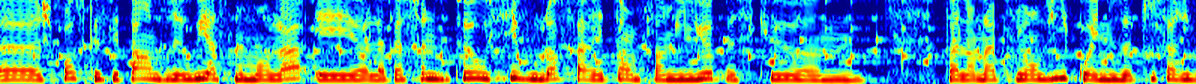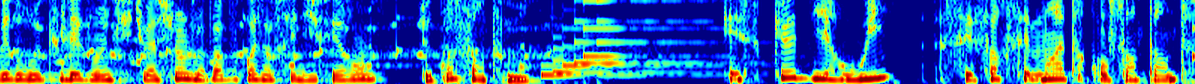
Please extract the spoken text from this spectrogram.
je pense que c'est pas un vrai oui à ce moment-là et la personne peut aussi vouloir s'arrêter en plein milieu parce que enfin, elle en a plus envie quoi. Il nous a tous arrivé de reculer devant une situation. Je vois pas pourquoi ça serait différent. Le consentement. Est-ce que dire oui, c'est forcément être consentante?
